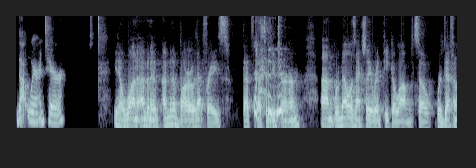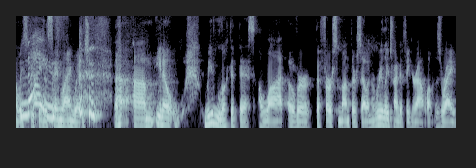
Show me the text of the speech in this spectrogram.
that wear and tear? You know one i'm gonna i'm gonna borrow that phrase that's that's a new term. Um, Ramel is actually a Red Peak alum, so we're definitely speaking nice. the same language. Uh, um, you know, we looked at this a lot over the first month or so, and really tried to figure out what was right.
